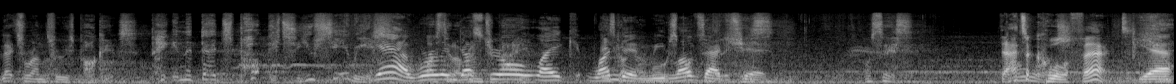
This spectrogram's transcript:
Let's run through his pockets. Picking the dead's pockets? Are you serious? Yeah, we're I still have rent to industrial, like, London. no we love that shit. What's this? That's a cool effect. Yeah,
